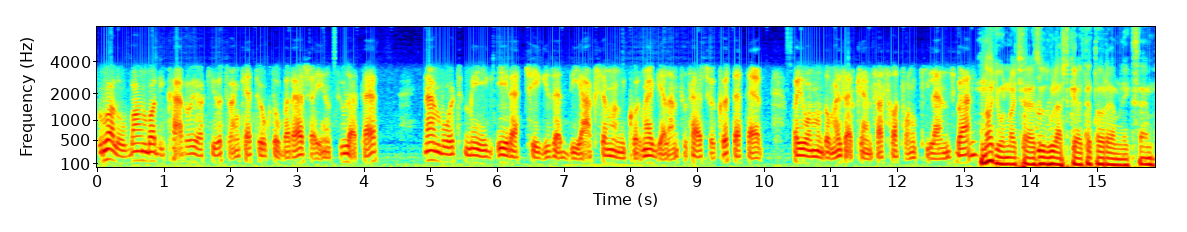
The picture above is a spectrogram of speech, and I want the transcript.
Valóban Bari Károly, aki 52. október 1-én született, nem volt még érettségizett diák sem, amikor megjelent az első kötetet, ha jól mondom, 1969-ben. Nagyon nagy felzúdulást keltett, arra emlékszem.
